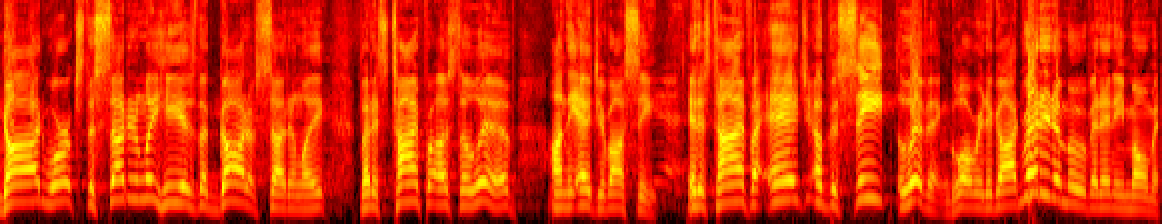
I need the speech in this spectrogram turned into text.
God works the suddenly, He is the God of suddenly, but it's time for us to live on the edge of our seat. It is time for edge of the seat living. Glory to God. Ready to move at any moment,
